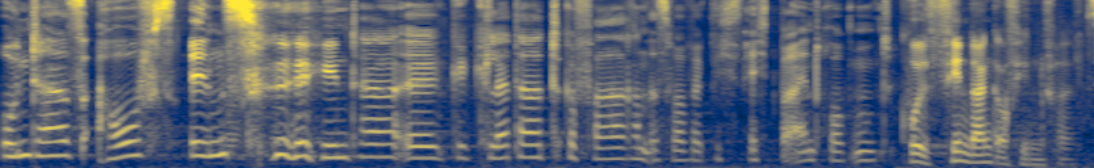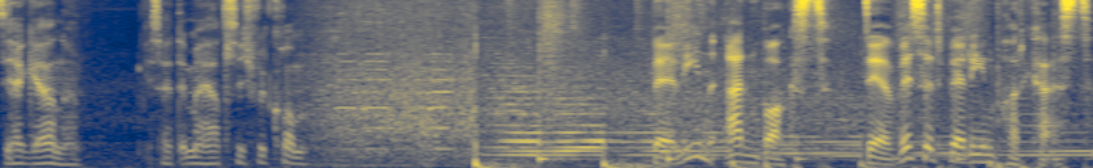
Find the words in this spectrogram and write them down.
unters, aufs, ins, hinter äh, geklettert, gefahren. Es war wirklich echt beeindruckend. Cool, vielen Dank auf jeden Fall. Sehr gerne. Ihr seid immer herzlich willkommen. Berlin Unboxed, der Visit Berlin Podcast.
